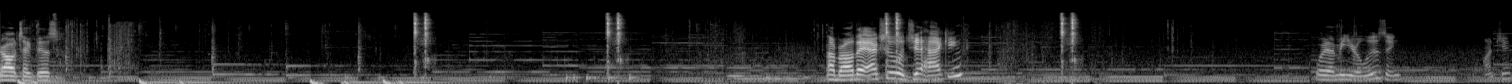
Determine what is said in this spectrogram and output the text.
Here, I'll take this. Nah, bro, are they actually legit hacking? Wait, I mean you're losing, aren't you?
